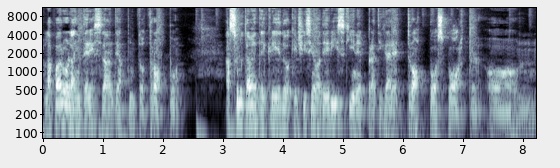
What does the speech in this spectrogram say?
la parola interessante è appunto troppo assolutamente credo che ci siano dei rischi nel praticare troppo sport o mh, mm,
